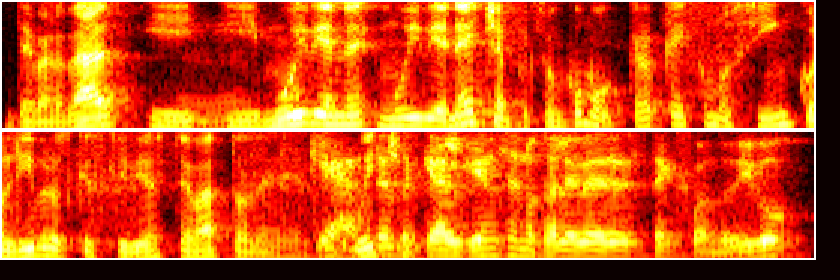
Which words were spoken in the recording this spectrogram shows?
de verdad, y, mm. muy, bien, muy bien hecha, porque son como, creo que hay como cinco libros que escribió este vato de, que antes de que alguien se nos sale ver, este, cuando digo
